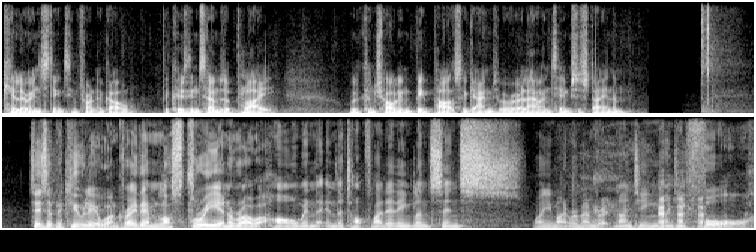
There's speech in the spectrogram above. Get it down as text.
killer instinct in front of goal. Because in terms of play, we're controlling big parts of games, but we're allowing teams to stay in them. It is a peculiar one, Craig. Haven't lost three in a row at home in the, in the top flight in England since, well, you might remember it, 1994.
